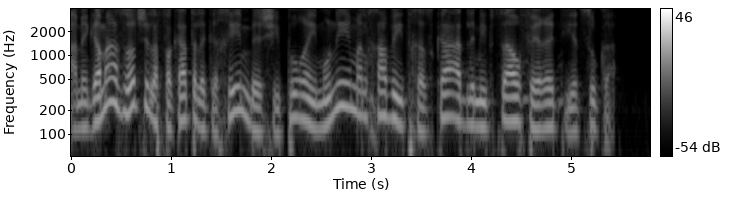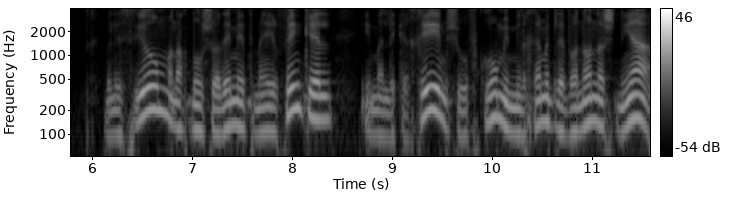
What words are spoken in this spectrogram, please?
המגמה הזאת של הפקת הלקחים בשיפור האימונים הלכה והתחזקה עד למבצע עופרת יצוקה. ולסיום, אנחנו שואלים את מאיר פינקל אם הלקחים שהופקו ממלחמת לבנון השנייה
